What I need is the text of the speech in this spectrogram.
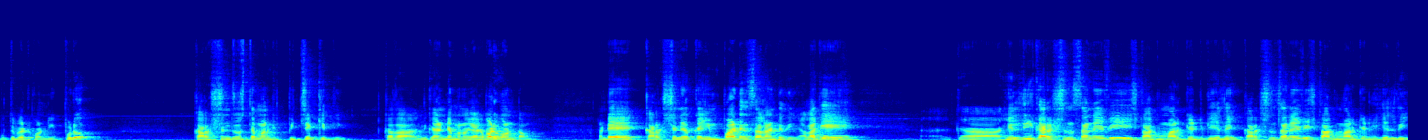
గుర్తుపెట్టుకోండి. ఇప్పుడు కరెక్షన్ చూస్తే మనకి పిచ్చెక్కిద్ది కదా. ఎందుకంటే మనం ఎగబడి కొంటాం. అంటే కరెక్షన్ యొక్క ఇంపార్టెన్స్ అలాంటిది. అలాగే హెల్దీ కరెక్షన్స్ అనేవి స్టాక్ మార్కెట్కి హెల్దీ కరెక్షన్స్ అనేవి స్టాక్ మార్కెట్కి హెల్దీ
